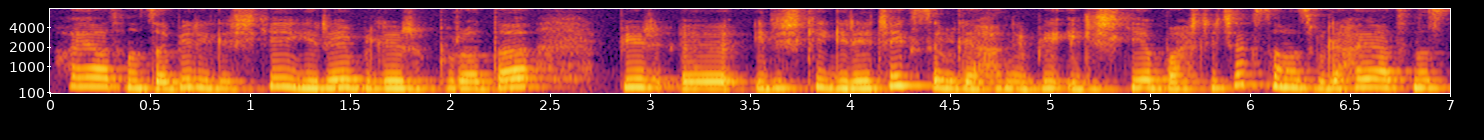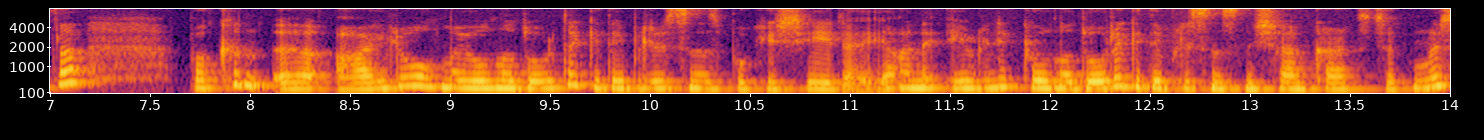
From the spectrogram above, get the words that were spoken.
hayatınıza bir ilişkiye girebilir. Burada bir e, ilişki girecekse bile hani bir ilişkiye başlayacaksanız bile hayatınızda bakın e, aile olma yoluna doğru da gidebilirsiniz bu kişiyle. Yani evlilik yoluna doğru gidebilirsiniz. Nişan kartı çıkmış.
